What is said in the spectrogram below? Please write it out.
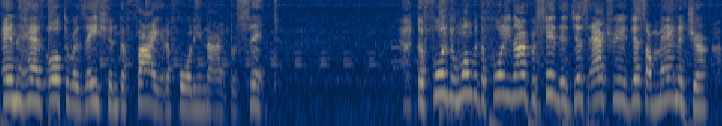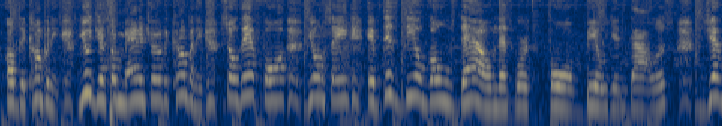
and has authorization to fire the 49%. The 41 with the 49% is just actually just a manager of the company. You're just a manager of the company. So therefore, you know what I'm saying? If this deal goes down that's worth $4 billion, Jeff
